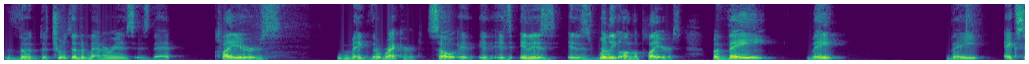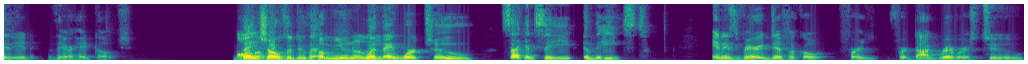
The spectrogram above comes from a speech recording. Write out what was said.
the The truth of the matter is is that players make the record, so it, it is it is it is really on the players. But they they they exited their head coach All they chose to do that communally when they were two second seed in the East. and it's very difficult for for Doc Rivers to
